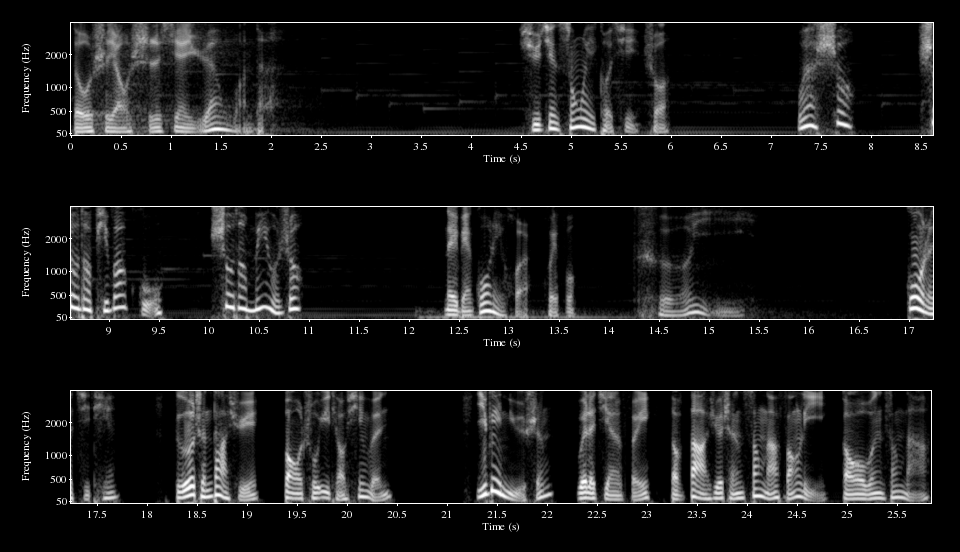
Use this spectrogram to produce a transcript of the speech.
都是要实现愿望的。”许静松了一口气，说：“我要瘦。”瘦到皮包骨，瘦到没有肉。那边过了一会儿，回复：“可以。”过了几天，德城大学爆出一条新闻：一位女生为了减肥到大学城桑拿房里高温桑拿，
